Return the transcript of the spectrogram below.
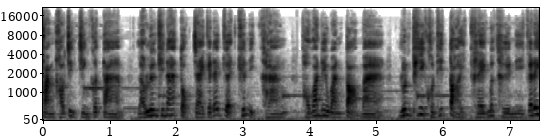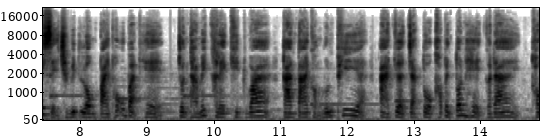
ฟังเขาจริง ๆ ก็ตาม แล้วเรื่องที่น่าตกใจก็ได้เกิดขึ้นอีกครั้ง เพราะว่าในวันต่อมา รุ่นพี่คนที่ต่อยเคล็กเมื่อคืนนี้ก็ได้เสียชีวิตลงไปเพราะอุบัติเหตุ จนทำให้เคล็กคิดว่าการตายของรุ่นพี่อาจเกิดจากตัวเขาเป็นต้นเหตุก็ได้ เขา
